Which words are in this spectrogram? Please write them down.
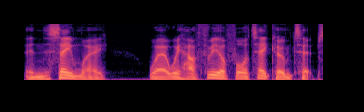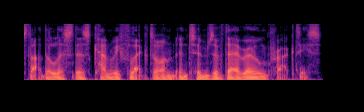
in the same way, where we have three or four take home tips that the listeners can reflect on in terms of their own practice.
